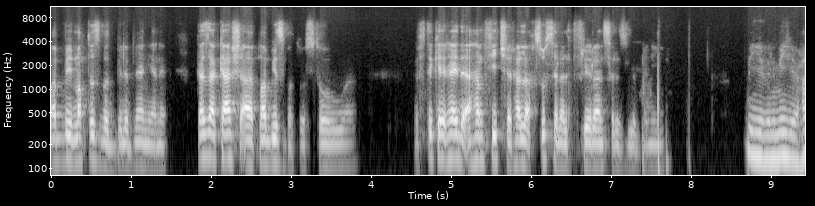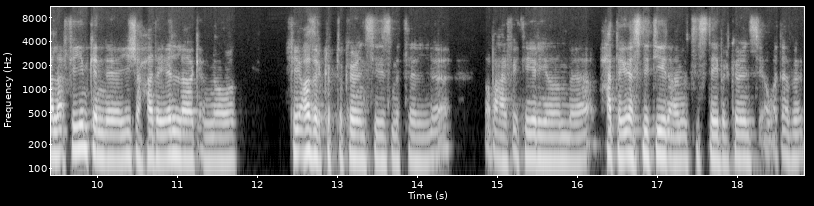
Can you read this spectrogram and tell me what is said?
ما بي ما بتزبط بلبنان يعني كذا Cash App ما بيزبطوا. so بفتكر هيدا أهم feature هلأ خصوصا لل freelancers اللبنانيين. 100% هلأ في يمكن يجي حدا يقول لك إنه في other cryptocurrencies مثل ما بعرف Ethereum حتى USDT لأنه stable currency أو whatever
